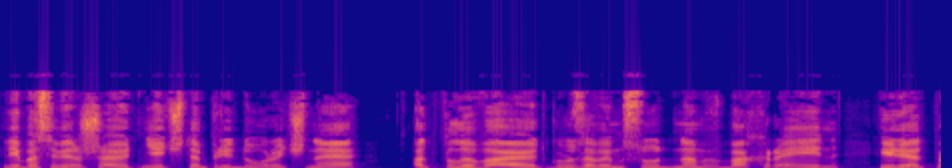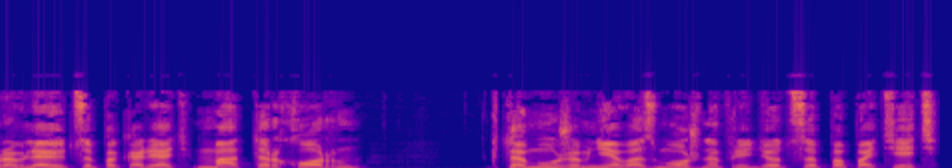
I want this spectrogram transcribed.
либо совершают нечто придурочное, отплывают грузовым судном в Бахрейн или отправляются покорять Маттерхорн. К тому же мне, возможно, придется попотеть,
